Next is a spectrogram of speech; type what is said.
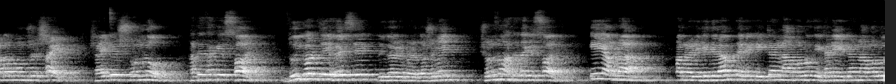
আটান্ন অংশের ষাট ষাটের শূন্য, হাতে থাকে ছয়। দুই ঘর যে হয়েছে, দুই ঘরের পরে দশমিক, শূন্য, হাতে থাকে ছয়। এই আমরা আমরা লিখে দিলাম, তাহলে এইটার নাম হলো, এখানে এটার নাম হলো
